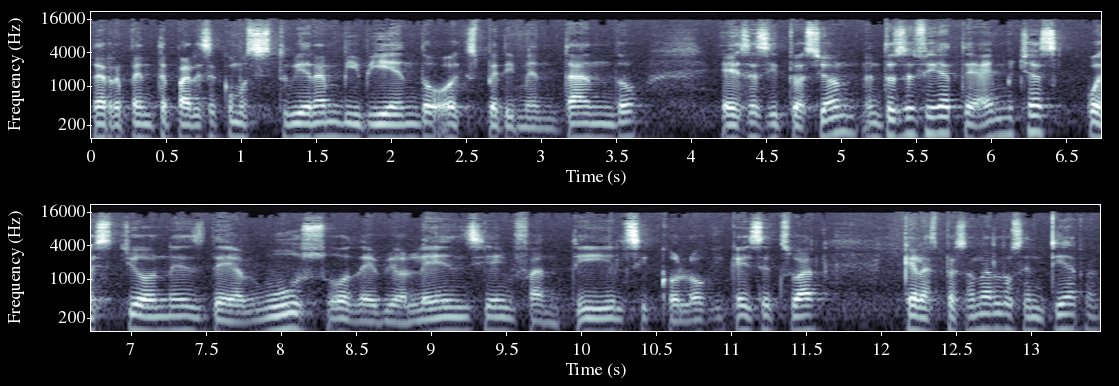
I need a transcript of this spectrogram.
de repente parece como si estuvieran viviendo o experimentando esa situación. Entonces fíjate, hay muchas cuestiones de abuso, de violencia infantil, psicológica y sexual que las personas los entierran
